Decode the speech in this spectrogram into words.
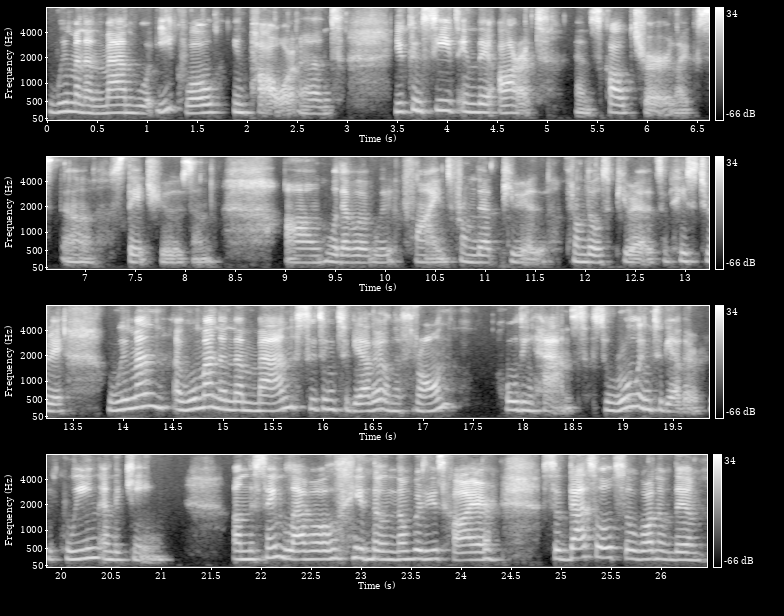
women and men were equal in power, and you can see it in their art and sculpture, like uh, statues and um, whatever we find from that period, from those periods of history. Women, a woman and a man sitting together on a throne, holding hands, so ruling together, the queen and the king on the same level you know nobody is higher. So that's also one of the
